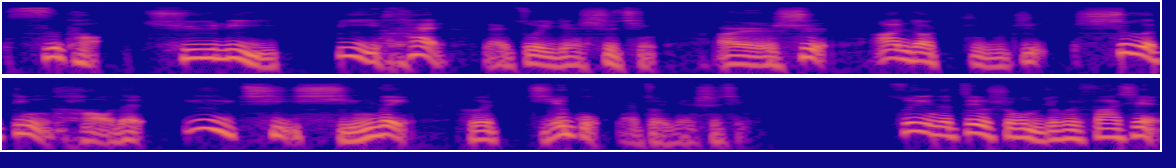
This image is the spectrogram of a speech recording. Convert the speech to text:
思考趋利。避害来做一件事情，而是按照组织设定好的预期行为和结果来做一件事情。所以呢，这个时候我们就会发现，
